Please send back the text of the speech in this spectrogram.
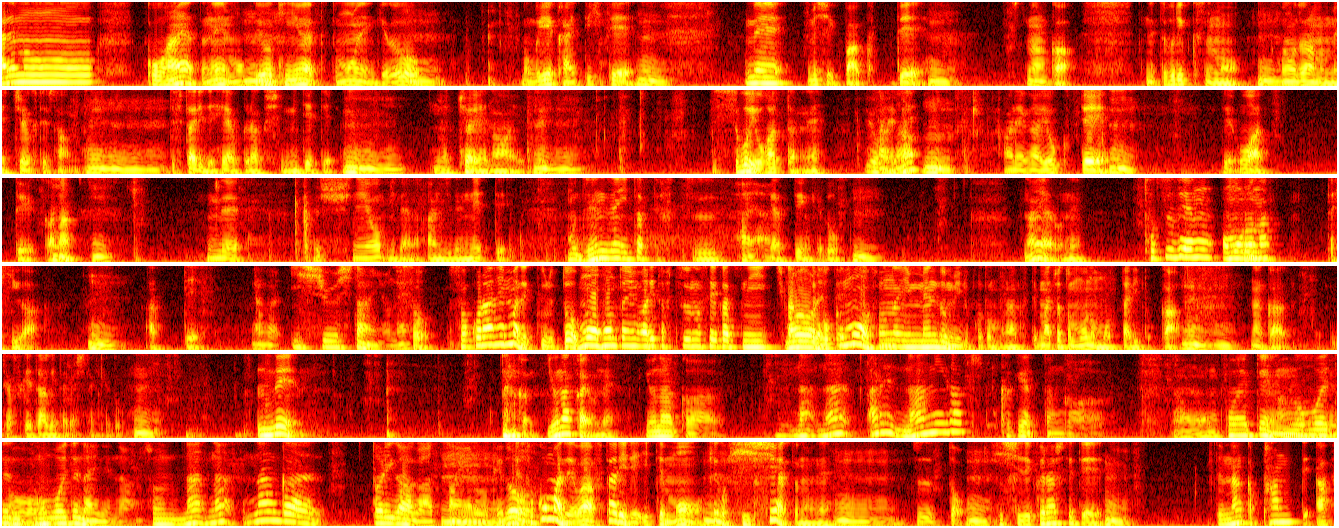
あれも後半やったね。木曜、うん金曜やったと思うねんけど、うん。僕家帰ってきてう、ん。で飯いっぱい食って、ちょうんっとなんかネットフリックスもこうん。のドラマめっちゃ良くてさ、うんうんうんで2人で部屋暗くして見ててうんうんめっちゃええな言うて、うんうん。ですごい良かったのね。よかったね。うん。あれが良くて、うん。で終わってかな、うん。でよし寝ようみたいな感じで寝てもう全然いたって普通はいはい。やってんけど、うん。なんやろね。突然おもろなった日がうん。あって、なんか一周したんよね。そう。そこら辺まで来るともう本当に割と普通の生活に近くてて。僕もそんなに面倒見ることもなくて、まあちょっと物持ったりとか、うんうん。なんか助けてあげたりはしたけど。うん。でなんか夜中よね夜中ななあれ何がきっかけやったんか。覚えてんねん覚えて覚えてないねんな。そのなななんかトリガーがあったんやろうけど。ん。でそこまでは2人でいてもうん。結構必死やったのよね、うんうん。ずっと、うん。必死で暮らしてて、うん。でなんかパンってあ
